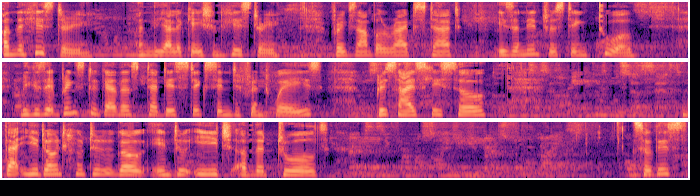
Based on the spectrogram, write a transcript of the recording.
on the history and the allocation history. For example, RIPESTAT is an interesting tool because it brings together statistics in different ways, precisely so that you don't have to go into each of the tools. So this,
